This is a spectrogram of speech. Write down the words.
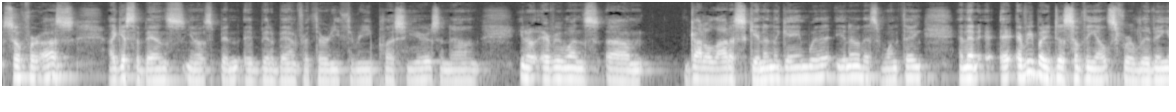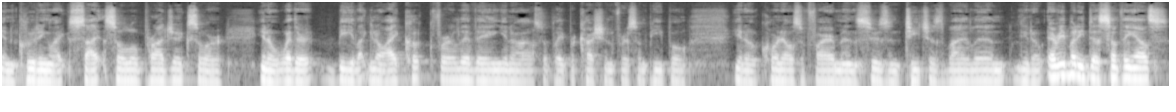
so for us, I guess the band's, you know, it's been it's been a band for 33 plus years, and now, you know, everyone's. Um, got a lot of skin in the game with it. You know, that's one thing. And then everybody does something else for a living, including like solo projects or, you know, whether it be like, you know, I cook for a living. You know, I also play percussion for some people. You know, Cornell's a fireman. Susan teaches violin. You know, everybody does something else.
